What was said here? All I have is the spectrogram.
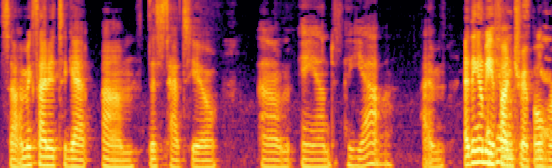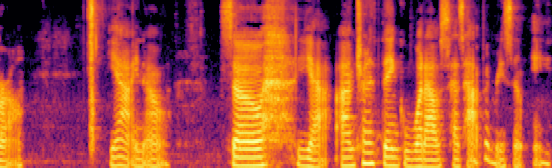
so I'm excited to get um this tattoo um, and uh, yeah, I'm. I think it'll be I a fun trip overall. Yeah, I know. So, yeah, I'm trying to think what else has happened recently.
